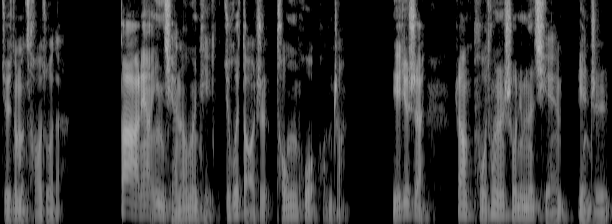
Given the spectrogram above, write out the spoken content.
就是这么操作的。大量印钱的问题就会导致通货膨胀，也就是让普通人手里面的钱贬值。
